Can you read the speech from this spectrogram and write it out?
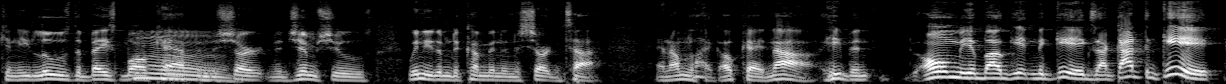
Can he lose the baseball cap and the hmm. shirt and the gym shoes? We need him to come in in a shirt and tie." And I'm like, "Okay, nah, he been on me about getting the gigs. I got the gig.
